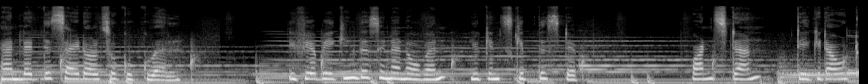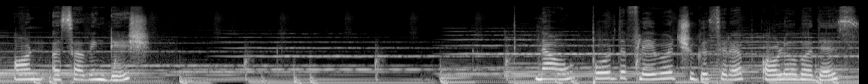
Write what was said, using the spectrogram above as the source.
and let this side also cook well. If you are baking this in an oven, you can skip this step. Once done, take it out on a serving dish. Now pour the flavored sugar syrup all over this.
